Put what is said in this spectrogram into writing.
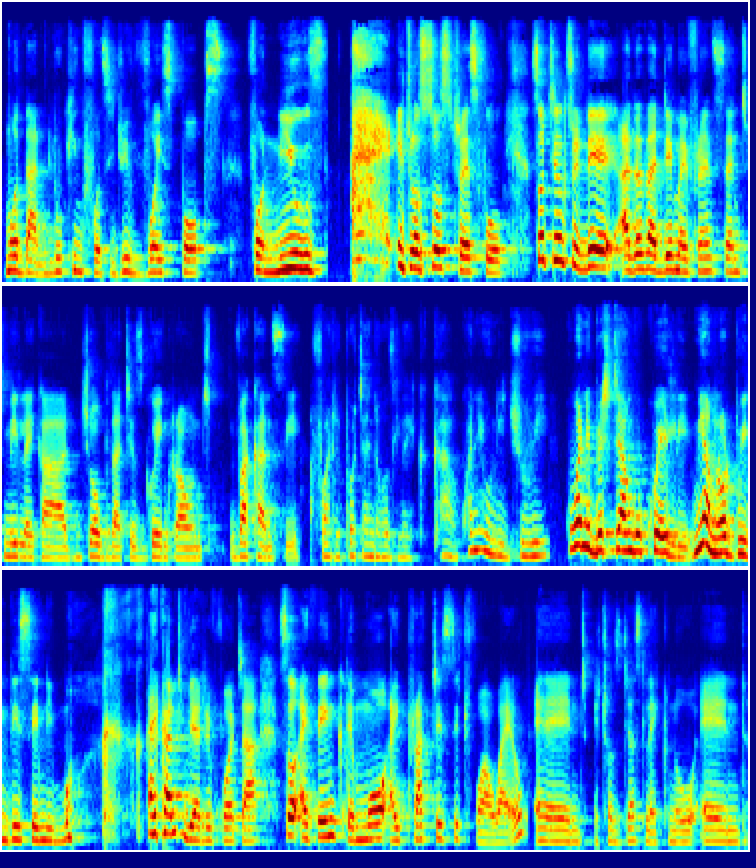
more than looking for CG vox pops for news it was so stressful. So till today, another day, my friend sent me like a job that is going around vacancy for a reporter, and I was like, "Girl, kwani unijui? Kwani best yangu kweli? Me, I'm not doing this anymore." I can't be a reporter. So I think the more I practiced it for a while, and it was just like no. And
